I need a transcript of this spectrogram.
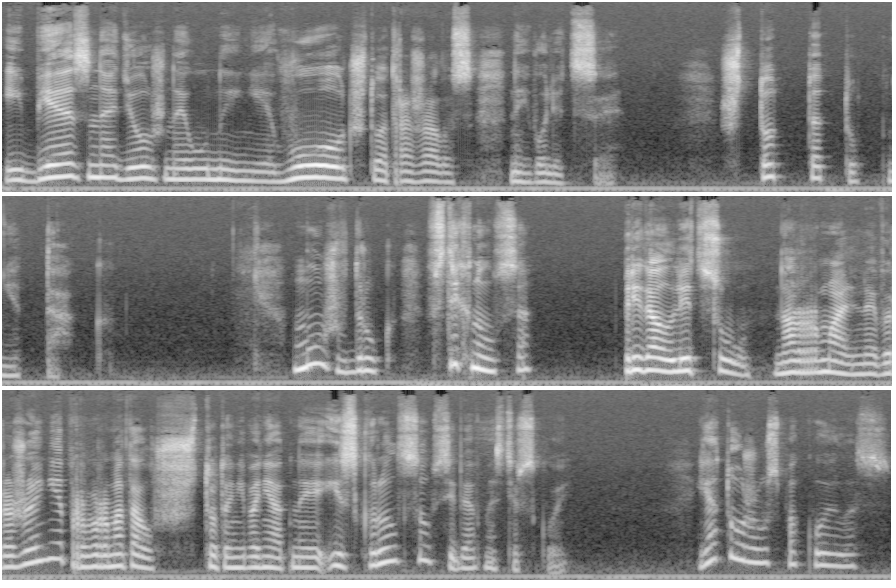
и безнадежное уныние. Вот что отражалось на его лице. Что-то тут не так. Муж вдруг встряхнулся, придал лицу нормальное выражение, пробормотал что-то непонятное и скрылся у себя в мастерской. Я тоже успокоилась.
